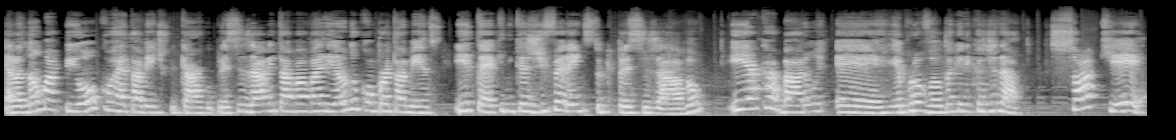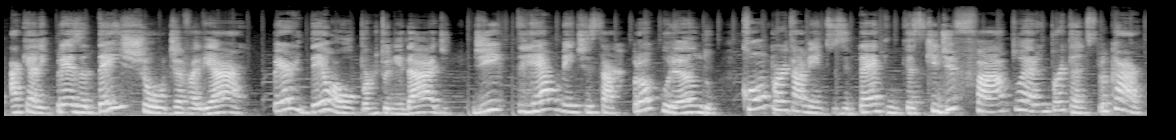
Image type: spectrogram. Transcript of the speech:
Ela não mapeou corretamente o que cargo precisava e estava avaliando comportamentos e técnicas diferentes do que precisavam e acabaram é, reprovando aquele candidato. Só que aquela empresa deixou de avaliar, perdeu a oportunidade de realmente estar procurando comportamentos e técnicas que de fato eram importantes para o cargo.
